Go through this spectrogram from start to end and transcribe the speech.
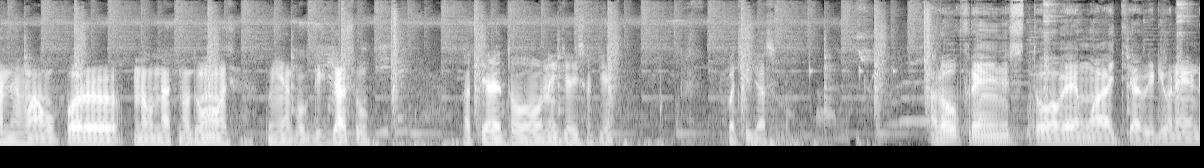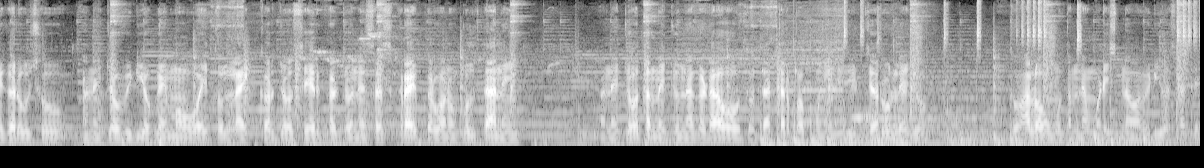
અને માં ઉપર નવનાથનો ધૂણો છે, તો અહીંયા કોઈક દીક જાશું. અત્યારે તો નહીં જઈ શકીએ, પછી જાશું. હલો ફ્રેન્ડ્સ તો હવે હું અહીંથી આ વિડીયોને એન્ડ કરું છું. અને જો વીડિયો ગમ્યો હોય તો લાઈક કરજો શેર કરજો અને સબસ્ક્રાઈબ કરવાનું ભૂલતા નહીં. અને જો તમે જુનાગઢ આવો તો દાતાર બાપુની વિઝિટ જરૂર લેજો. તો હાલો, હું તમને મળીશ નવા વીડિયો સાથે.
